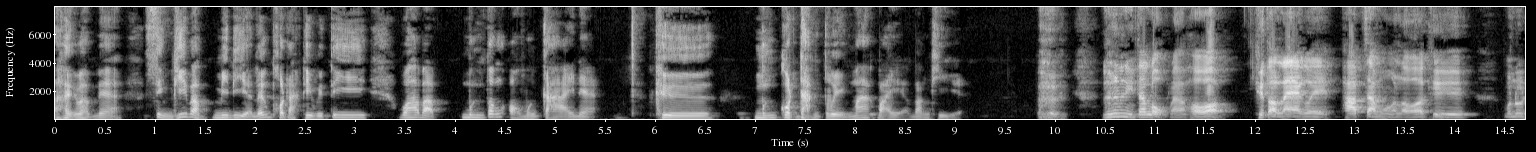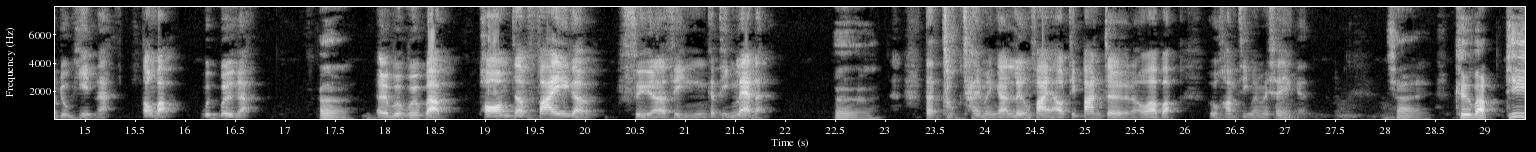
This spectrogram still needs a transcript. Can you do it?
อะไรแบบเนี้ยสิ่งที่แบบมีเดียเรื่อง productivity ว่าแบบมึงต้องออกกำลังกายเนี่ย คือมึงกดดันตัวเองมากไปอะบางทีอะเรื่องนี้ตลกนะเพราะว่าคือตอนแรกเว้ยภาพจำของเราก็คือ มนุษย์ยุคหินน่ะต้องแบบบึกบึกๆอะ เออ เออบึกบึกๆแบบพร้อมจะไฟกับเสือสิงห์กระทิงแรดอะ เออ แต่ตกใจเหมือนกันเรื่องไฟล์เอาที่ปั้นเจอนะว่าแบบเออความจริงมันไม่ใช่อย่างนั้นใช่ คือแบบที่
